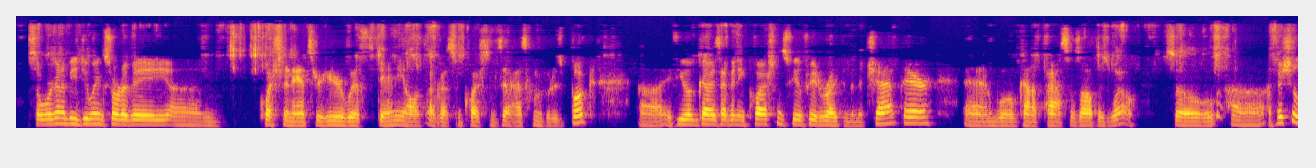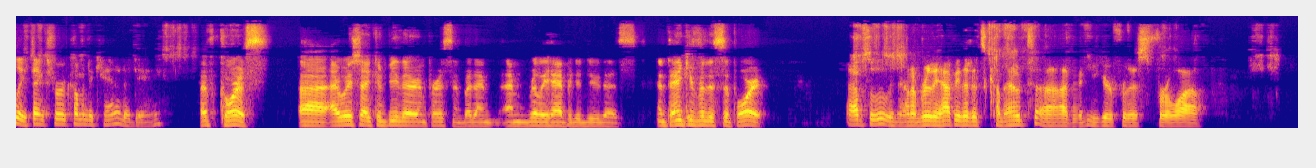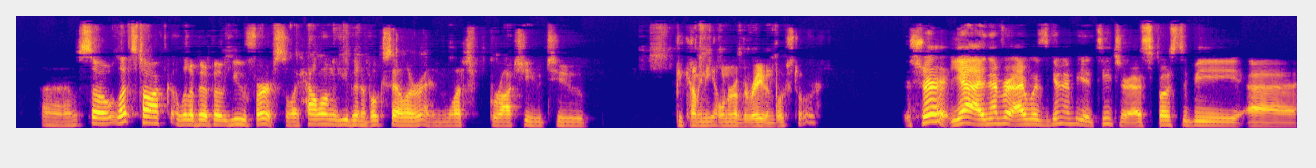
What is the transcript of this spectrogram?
So we're going to be doing sort of a um, question and answer here with Danny. i have got some questions to ask him about his book. Uh, if you guys have any questions, feel free to write them in the chat there, and we'll kind of pass those off as well. So uh, officially, thanks for coming to Canada, Danny. Of course. Uh, I wish I could be there in person, but I'm I'm really happy to do this, and thank you for the support. Absolutely, man. I'm really happy that it's come out. Uh, I've been eager for this for a while. Um, so let's talk a little bit about you first. So, like, how long have you been a bookseller, and what brought you to becoming the owner of the Raven Bookstore? Sure. Yeah, I never. I was gonna be a teacher. I was supposed to be uh,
